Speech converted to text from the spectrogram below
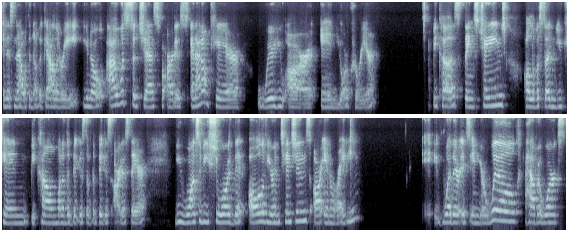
and it's now with another gallery, you know, I would suggest for artists, and I don't care where you are in your career because things change. All of a sudden, you can become one of the biggest of the biggest artists there. You want to be sure that all of your intentions are in writing, whether it's in your will, however it works.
